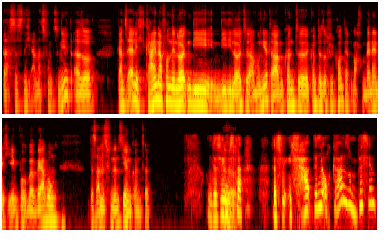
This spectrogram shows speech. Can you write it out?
dass es nicht anders funktioniert. Also ganz ehrlich, keiner von den Leuten, die die, die Leute abonniert haben, könnte, könnte so viel Content machen, wenn er nicht irgendwo über Werbung das alles finanzieren könnte. Und deswegen Also- ist da, deswegen, ich bin auch gerade so ein bisschen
